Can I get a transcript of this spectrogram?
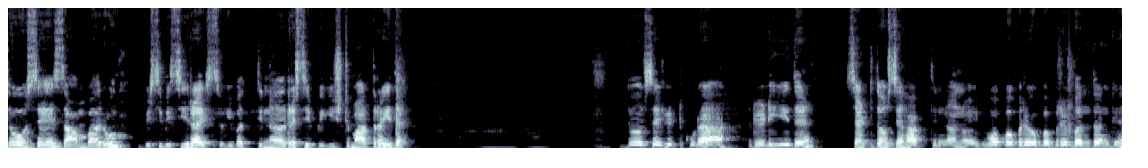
ದೋಸೆ, ಸಾಂಬಾರು, ಬಿಸಿ ಬಿಸಿ ರೈಸ್ ಇವತ್ತಿನ ರೆಸಿಪಿ ಇಷ್ಟು ಮಾತ್ರ ಇದೆ. ದೋಸೆ ಹಿಟ್ಟು ಕೂಡ ರೆಡಿ ಇದೆ. ಸೆಟ್ ದೋಸೆ ಹಾಕ್ತೀನಿ ನಾನು. ಒಬ್ಬೊಬ್ಬರೇ ಒಬ್ಬೊಬ್ಬರೇ ಬಂದಂಗೆ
